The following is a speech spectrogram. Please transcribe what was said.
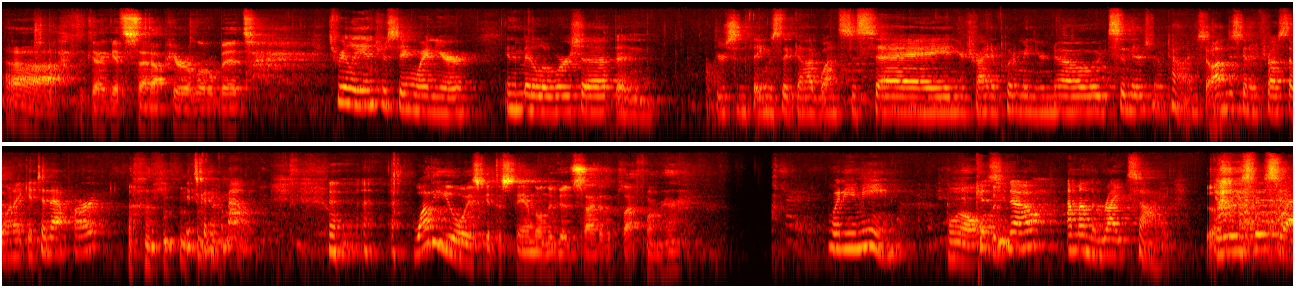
uh, I think I get set up here a little bit. It's really interesting when you're in the middle of worship and there's some things that God wants to say and you're trying to put them in your notes and there's no time. So I'm just going to trust that when I get to that part, it's going to come out. Why do you always get to stand on the good side of the platform here? What do you mean? Well, Because, you know, I'm on the right side, at least this way.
